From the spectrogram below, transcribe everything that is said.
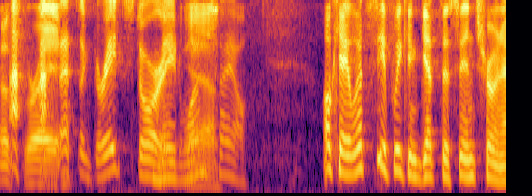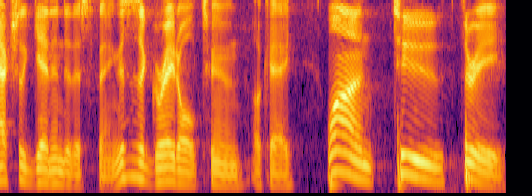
That's great. That's a great story. Made one Yeah. sale. Okay, let's see if we can get this intro and actually get into this thing. This is a great old tune. Okay. One, two, three.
